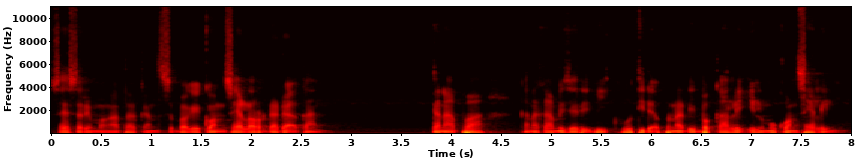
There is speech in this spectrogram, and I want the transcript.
saya sering mengatakan sebagai konselor dadakan. Kenapa? Karena kami jadi biku tidak pernah dibekali ilmu konseling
